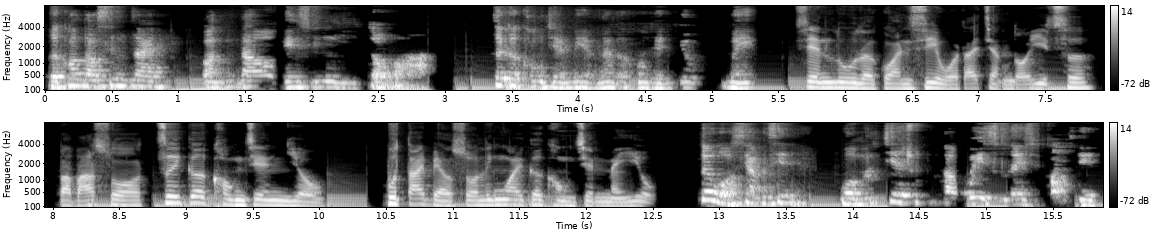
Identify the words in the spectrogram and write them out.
何况到现在，管到平行宇宙啊，这个空间没有，那个空间就没。线路的关系，我再讲多一次。爸爸说，这个空间有，不代表说另外一个空间没有。所以我相信，我们接触不到未知的一些东西，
